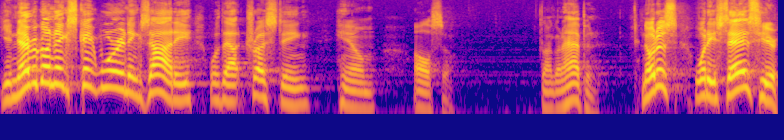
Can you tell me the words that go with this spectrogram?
You're never going to escape worry and anxiety without trusting Him also. It's not going to happen. Notice what he says here.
